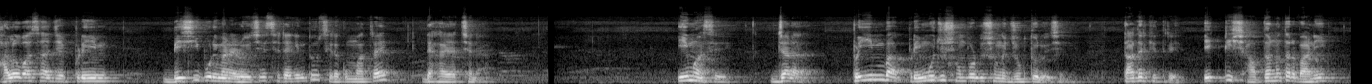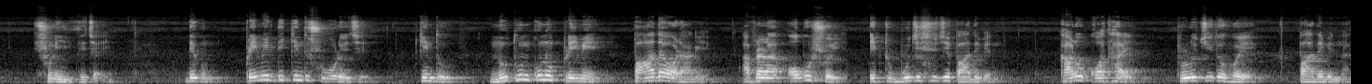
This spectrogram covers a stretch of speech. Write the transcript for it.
ভালোবাসা, যে প্রেম বেশি পরিমাণে রয়েছে, সেটা কিন্তু সেরকম মাত্রায় দেখা যাচ্ছে না। এই মাসে যারা প্রেম বা প্রেমজ সম্পর্কের সঙ্গে যুক্ত রয়েছেন, তাদের ক্ষেত্রে একটি সাবধানতার বাণী শুনিয়ে দিতে চাই। দেখুন, প্রেমের দিক কিন্তু শুভ রয়েছে, কিন্তু নতুন কোনো প্রেমে পা দেওয়ার আগে আপনারা অবশ্যই একটু বুঝে সুঝে পা দেবেন। কারও কথায় প্ররোচিত হয়ে পা দেবেন না,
